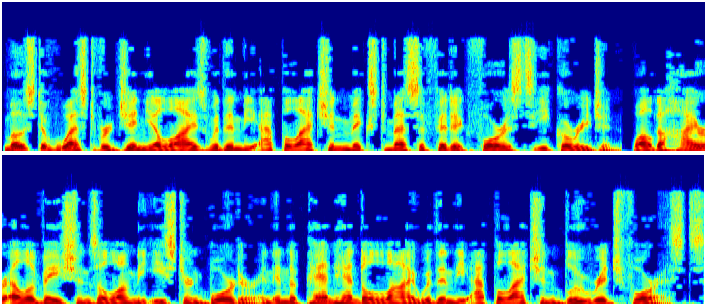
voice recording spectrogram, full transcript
most of West Virginia lies within the Appalachian mixed mesophytic forests ecoregion, while the higher elevations along the eastern border and in the Panhandle lie within the Appalachian Blue Ridge forests.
